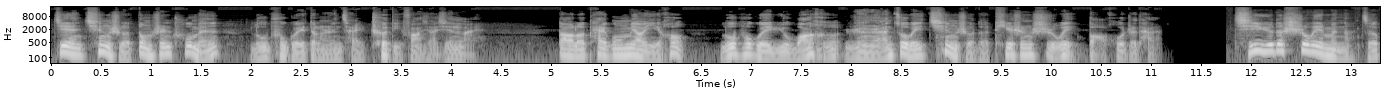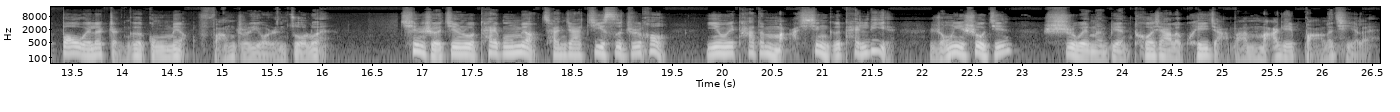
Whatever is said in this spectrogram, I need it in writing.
见庆舍动身出门，卢普鬼等人才彻底放下心来。到了太公庙以后，卢普鬼与王和仍然作为庆舍的贴身侍卫保护着他。其余的侍卫们呢，则包围了整个宫庙，防止有人作乱。庆舍进入太公庙参加祭祀之后，因为他的马性格太烈，容易受惊。侍卫们便脱下了盔甲，把马给绑了起来。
